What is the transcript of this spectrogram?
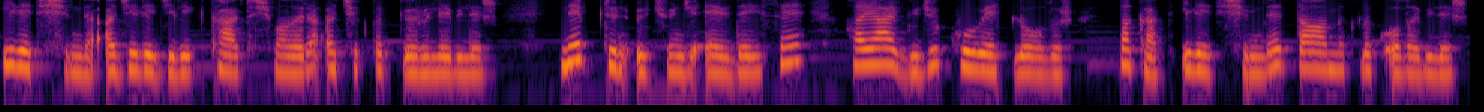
iletişimde acelecilik, tartışmalara açıklık görülebilir. Neptün 3. evde ise hayal gücü kuvvetli olur fakat iletişimde dağınıklık olabilir.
